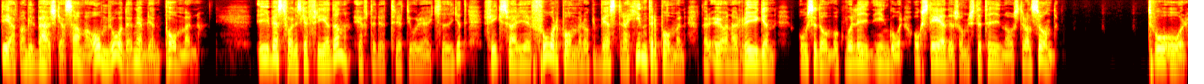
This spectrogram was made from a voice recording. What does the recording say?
det är att man vill behärska samma område, nämligen Pommern. I Västfaliska freden efter det 30-åriga kriget fick Sverige Vorpommern och Västra Hinterpommern där öarna Rügen, Osedom och Wolin ingår och städer som Stettin och Stralsund. Två år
